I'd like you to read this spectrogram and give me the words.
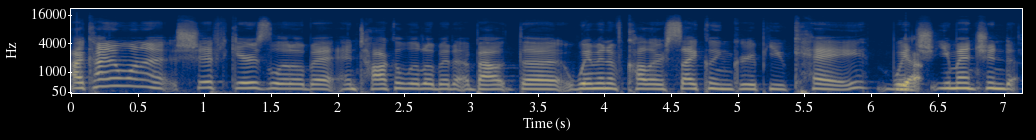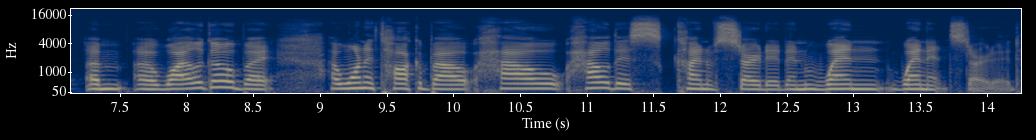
I kind of want to shift gears a little bit and talk a little bit about the Women of Color Cycling Group UK, which yeah. you mentioned um, a while ago, but I want to talk about how how this kind of started and when when it started.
